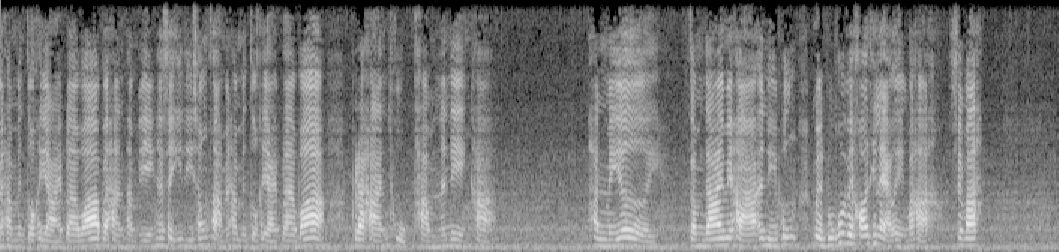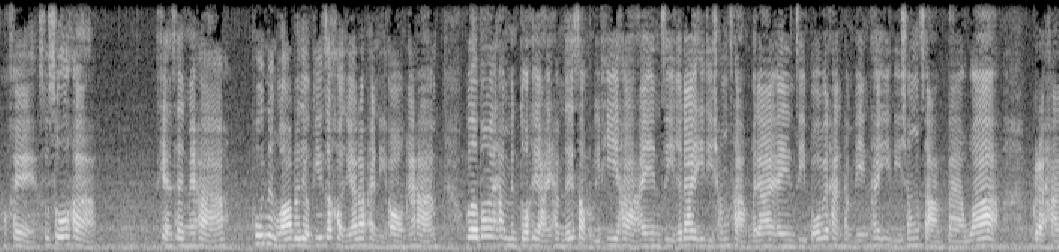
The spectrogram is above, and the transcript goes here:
มาทำเป็นตัวขยาย แปลว่าประธานทำเอง ถ้าใช้ ed ช่อง 3 มาทำเป็นตัวขยายแปลว่า ประธานถูกทำนั่นเองค่ะ ทันไหมเอ่ย จำได้ไหมคะ อันนี้เพิ่งเหมือนเพิ่งพูดไปข้อที่แล้วเองปะคะใช่ปะโอเคสู้ๆค่ะ เขียนเสร็จไหมคะ พูดหนึ่งรอบแล้วเดี๋ยวพี่จะขออนุญาตเอาแผ่นนี้ออกนะคะ เวอร์บมาทำเป็นตัวขยายทำได้ 2 วิธีค่ะ ing ก็ได้ ed ช่อง 3 ก็ได้ ing แปลว่าประธานทำเองถ้า ed ช่อง 3 แปลว่าประธาน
